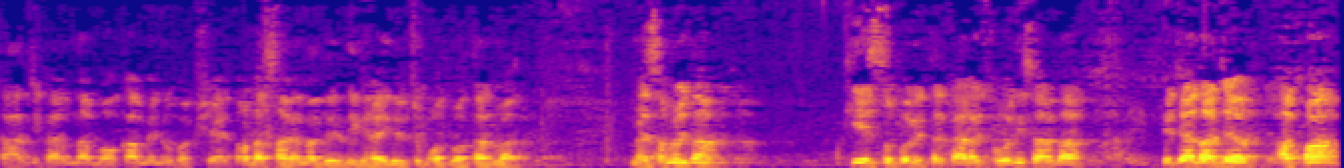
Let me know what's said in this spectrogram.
ਕਾਰਜ ਕਰਨ ਦਾ ਮੌਕਾ ਮੈਨੂੰ ਬਖਸ਼ਿਆ ਤੁਹਾਡਾ ਸਾਰਿਆਂ ਦਾ ਦਿਲ ਦੀ ਗਹਿਰਾਈ ਦੇ ਵਿੱਚ ਬਹੁਤ ਬਹੁਤ ਧੰਨਵਾਦ। ਮੈਂ ਸਮਝਦਾ ਕਿ ਇਸ ਤੋਂ ਪਵਿੱਤਰ ਕਾਰਜ ਹੋ ਨਹੀਂ ਸਕਦਾ ਕਿ ਜਦ ਅੱਜ ਆਪਾਂ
